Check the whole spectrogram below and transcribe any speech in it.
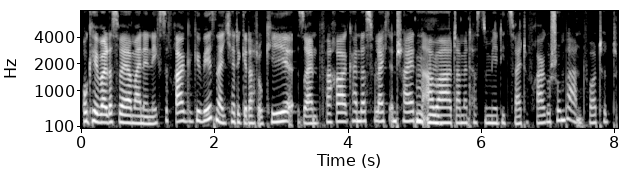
Okay, weil das wäre ja meine nächste Frage gewesen. Ich hätte gedacht, okay, sein Pfarrer kann das vielleicht entscheiden, mhm. aber damit hast du mir die zweite Frage schon beantwortet.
